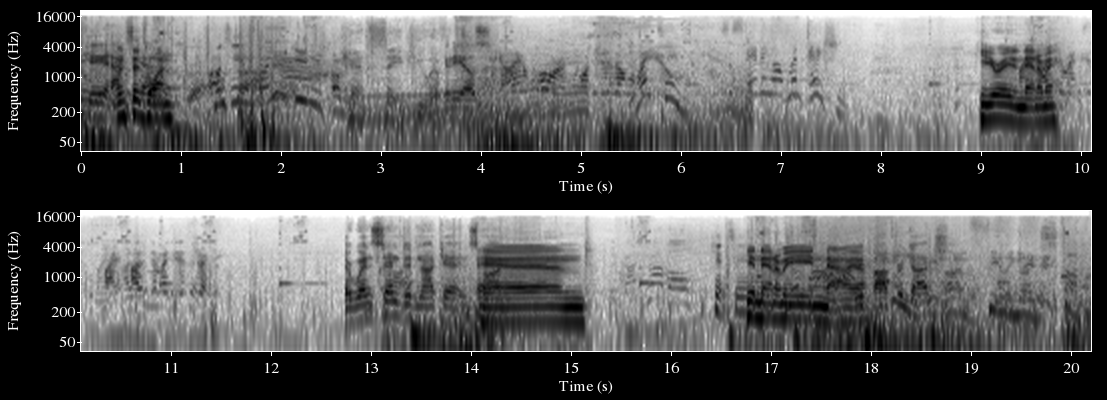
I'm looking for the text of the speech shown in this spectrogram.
Okay, Winston's one. Monkey one. Can't save you. Good heals. Waiting. Sustaining augmentation. Kiri and enemy. Their Winston did not get spawned. And can't see. Getting enemy now, yeah. Bob for touch. I'm feeling unstoppable.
